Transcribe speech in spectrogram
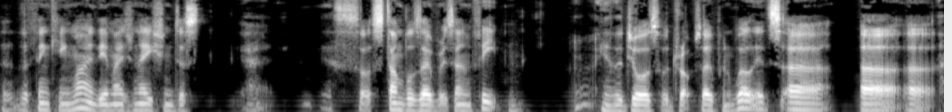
The, the thinking mind, the imagination, just uh, sort of stumbles over its own feet, and you know, the jaw sort of drops open. Well, it's uh, uh, uh.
